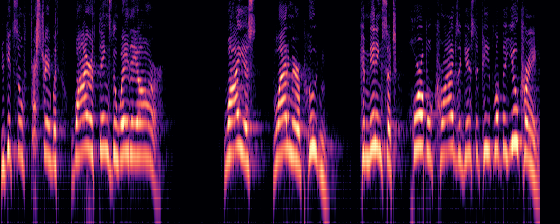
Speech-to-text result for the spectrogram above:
You get so frustrated with why are things the way they are? Why is Vladimir Putin committing such horrible crimes against the people of the Ukraine?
